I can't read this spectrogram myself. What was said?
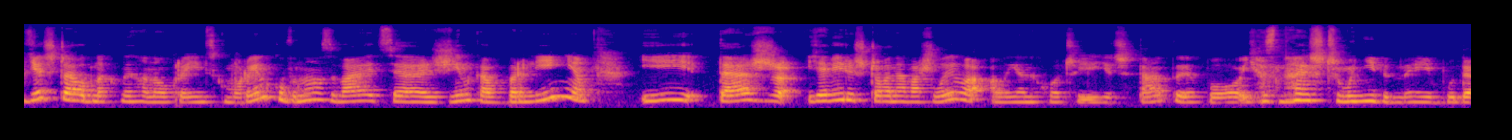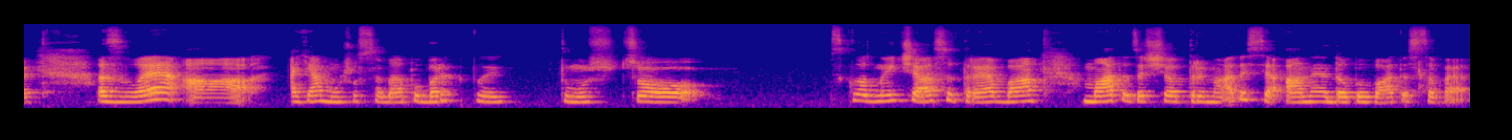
Є ще одна книга на українському ринку. Вона називається Жінка в Берліні, і теж я вірю, що вона важлива, але я не хочу її читати, бо я знаю, що мені від неї буде зле, а, а я мушу себе поберегти, тому що складний час і треба мати за що триматися, а не добивати себе.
